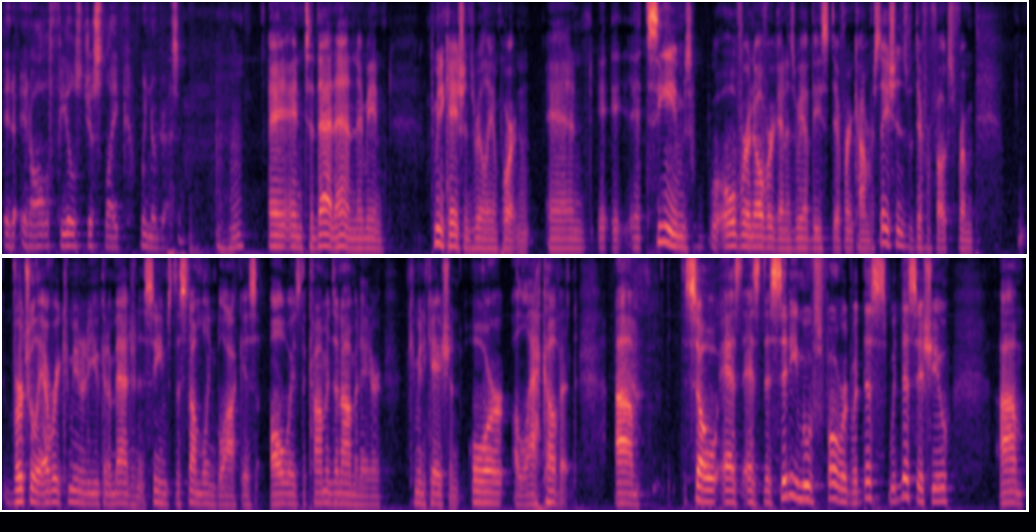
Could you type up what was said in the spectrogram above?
it, it all feels just like window dressing. And, and to that end, I mean, communication is really important. And it, it, it seems over and over again as we have these different conversations with different folks from virtually every community you can imagine, it seems the stumbling block is always the common denominator communication or a lack of it. Um, so as, as the city moves forward with this, with this issue, um,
